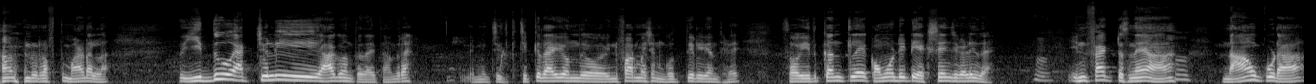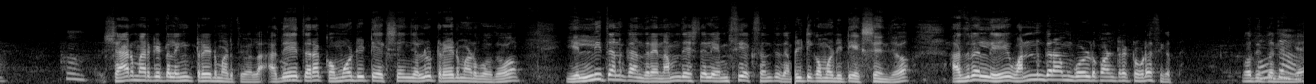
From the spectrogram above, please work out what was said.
ನಾವೇನು ರಫ್ತು ಮಾಡಲ್ಲ. ಇದು ಆ್ಯಕ್ಚುಲಿ ಆಗುವಂಥದ್ದು ಆಯ್ತಾ ಅಂದರೆ ಚಿಕ್ಕ ಚಿಕ್ಕದಾಗಿ ಒಂದು ಇನ್ಫಾರ್ಮೇಷನ್ ಗೊತ್ತಿರಲಿ ಅಂತ ಸೊ ಇದಕ್ಕಂತಲೇ ಕಮೋಡಿಟಿ ಎಕ್ಸ್ಚೇಂಜ್ಗಳಿದೆ ಇನ್ಫ್ಯಾಕ್ಟ್ ಸ್ನೇಹ, ನಾವು ಕೂಡ ಶೇರ್ ಮಾರ್ಕೆಟಲ್ಲಿ ಹೆಂಗೆ ಟ್ರೇಡ್ ಮಾಡ್ತೀವಲ್ಲ, ಅದೇ ಥರ ಕಮೋಡಿಟಿ ಎಕ್ಸ್ಚೇಂಜಲ್ಲೂ ಟ್ರೇಡ್ ಮಾಡ್ಬೋದು. ಎಲ್ಲಿ ತನಕ ಅಂದರೆ ನಮ್ಮ ದೇಶದಲ್ಲಿ ಎಂ ಸಿ ಎಕ್ಸ್ ಅಂತಿದೆ ಮಲ್ಟಿ ಕಮೋಡಿಟಿ ಎಕ್ಸ್ಚೇಂಜು ಅದರಲ್ಲಿ ಒನ್ ಗ್ರಾಮ್ ಗೋಲ್ಡ್ ಕಾಂಟ್ರಾಕ್ಟ್ ಕೂಡ ಸಿಗುತ್ತೆ. ಗೊತ್ತಿತ್ತು ನಿಮಗೆ?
